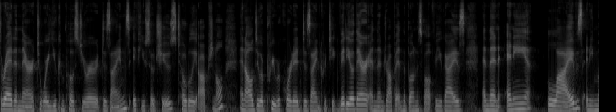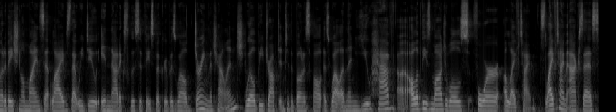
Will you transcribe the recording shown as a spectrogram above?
thread in there to where you can post your designs if you so choose, totally optional. And I'll do a pre recorded design critique video there and then drop it in the bonus vault for you guys. And then any lives, any motivational mindset lives that we do in that exclusive Facebook group as well during the challenge will be dropped into the bonus vault as well. And then you have uh, all of these modules for a lifetime. It's lifetime access.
